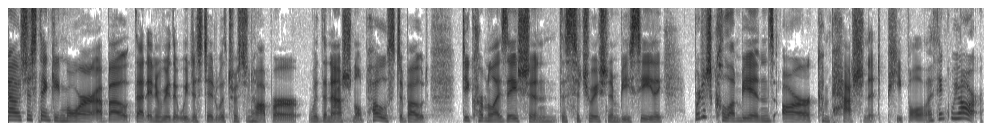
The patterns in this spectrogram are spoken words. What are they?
I was just thinking more about that interview that we just did with Tristin Hopper with the National Post about decriminalization, the situation in BC. British Columbians are compassionate people. I think we are.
